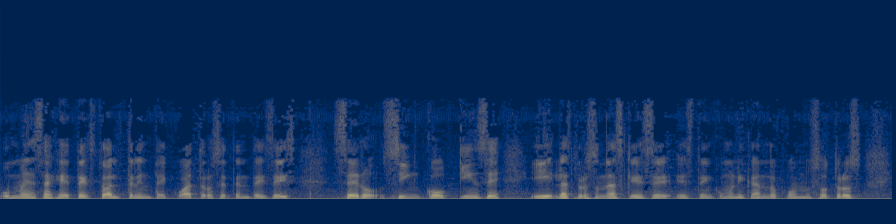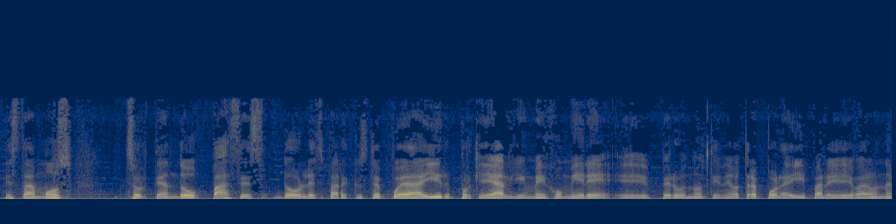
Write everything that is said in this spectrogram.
un mensaje de texto al 34760515 y las personas que se estén comunicando con nosotros estamos sorteando pases dobles para que usted pueda ir porque alguien me dijo, mire, eh, pero no tiene otra por ahí para llevar una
